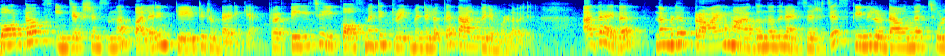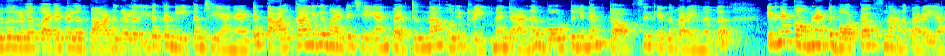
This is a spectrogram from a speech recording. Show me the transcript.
ബോട്ടോക്സ് ഇഞ്ചെക്ഷൻസ് എന്ന് പലരും കേട്ടിട്ടുണ്ടായിരിക്കാം. പ്രത്യേകിച്ച് ഈ കോസ്മെറ്റിക് ട്രീറ്റ്മെന്റിലൊക്കെ താല്പര്യമുള്ളവർ. അതായത് നമ്മൾ പ്രായമാകുന്നതിനനുസരിച്ച് സ്കിന്നിൽ സ്കിന്നിലുണ്ടാവുന്ന ചുളിവുകൾ വരകൾ പാടുകൾ ഇതൊക്കെ നീക്കം ചെയ്യാനായിട്ട് താൽക്കാലികമായിട്ട് ചെയ്യാൻ പറ്റുന്ന ഒരു ട്രീറ്റ്മെന്റ് ആണ് ബോട്ടുലിനം ടോക്സിൻ എന്ന് പറയുന്നത്. ഇതിനെ കോമൺ ആയിട്ട് ബോട്ടോക്സ് എന്നാണ് പറയുക.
